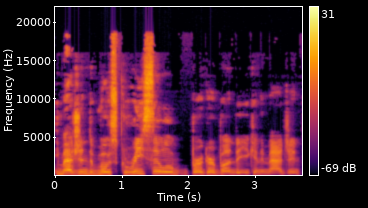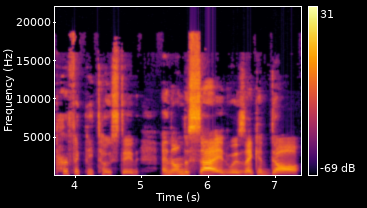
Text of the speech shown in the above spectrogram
imagine the most greasy little burger bun that you can imagine, perfectly toasted, and on the side was like a dal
